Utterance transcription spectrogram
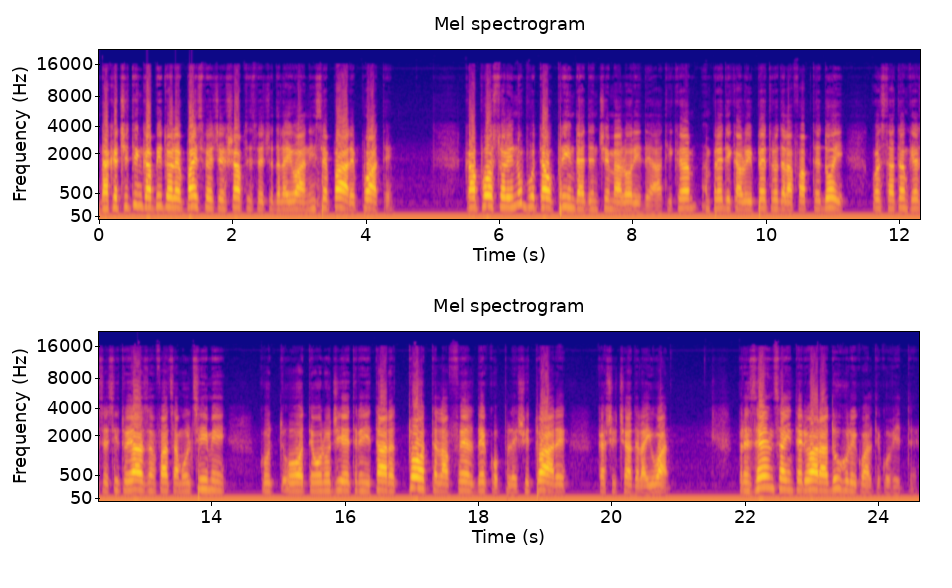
Dacă citim capitole 14-17 de la Ioan, îi se pare, poate, că apostolii nu puteau prinde adâncimea lor ideatică, în predica lui Petru de la fapte 2, constatăm că el se situează în fața mulțimii cu o teologie trinitară tot la fel de copleșitoare ca și cea de la Ioan. Prezența interioară a Duhului, cu alte cuvinte,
